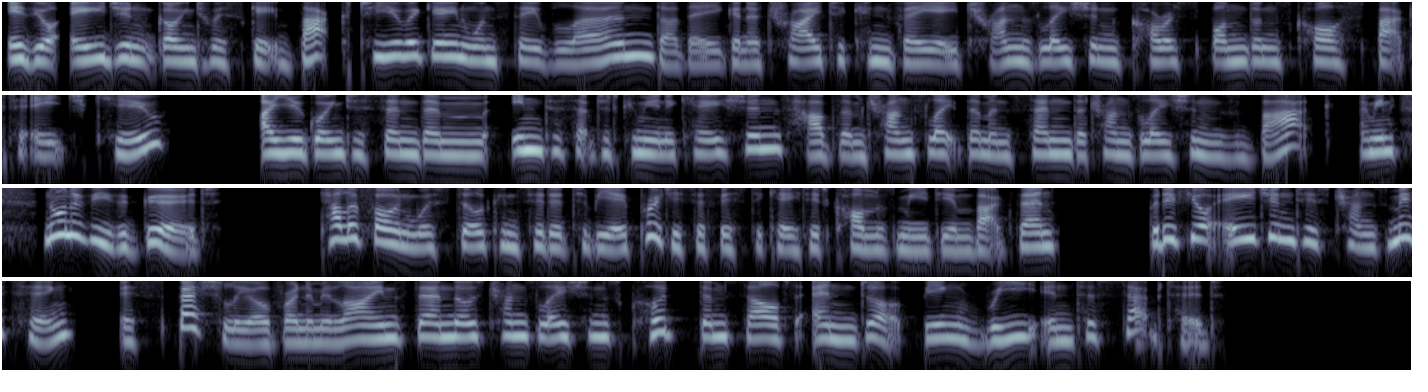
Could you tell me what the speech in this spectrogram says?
Is your agent going to escape back to you again once they've learned? Are they going to try to convey a translation correspondence course back to HQ? Are you going to send them intercepted communications, have them translate them, and send the translations back? I mean, none of these are good. Telephone was still considered to be a pretty sophisticated comms medium back then, but if your agent is transmitting, especially over enemy lines, then those translations could themselves end up being re intercepted.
